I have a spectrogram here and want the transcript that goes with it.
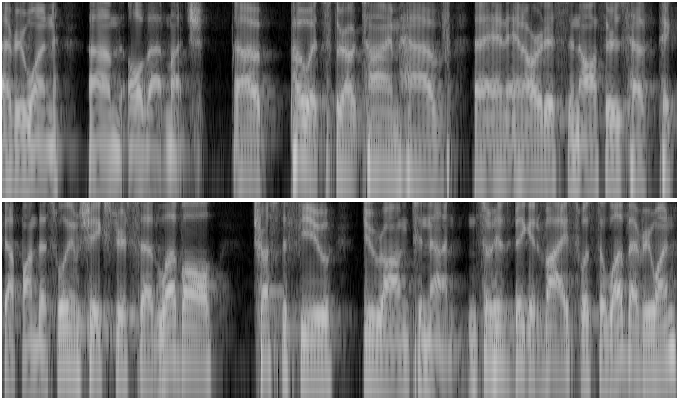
everyone um, all that much. Uh, poets throughout time have, uh, and, and artists and authors have picked up on this. William Shakespeare said, Love all, trust a few, do wrong to none. And so his big advice was to love everyone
